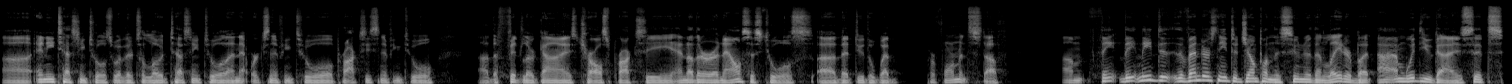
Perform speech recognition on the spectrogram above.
Uh, any testing tools, whether it's a load testing tool, a network sniffing tool, proxy sniffing tool, uh, the Fiddler guys, Charles Proxy, and other analysis tools uh, that do the web performance stuff. Um, they, they need to, the vendors need to jump on this sooner than later. But I'm with you guys. It's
